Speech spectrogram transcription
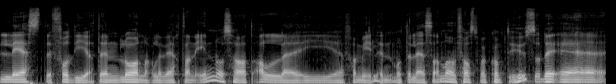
leste fordi at en låner leverte den inn og sa at alle i familien måtte lese den når han først var kommet i hus. Og det er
